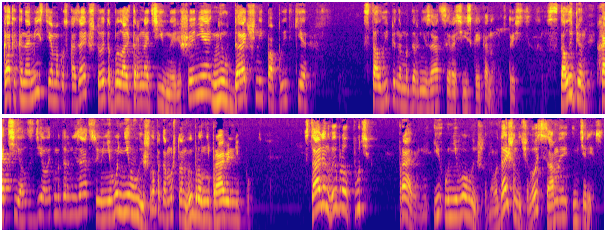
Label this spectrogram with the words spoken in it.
Как экономист я могу сказать, что это было альтернативное решение неудачной попытки Столыпина модернизации российской экономики. То есть Столыпин хотел сделать модернизацию, у него не вышло, потому что он выбрал неправильный путь. Сталин выбрал путь правильный, и у него вышло. Но вот дальше началось самое интересное.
